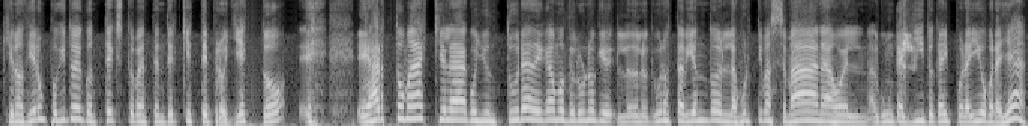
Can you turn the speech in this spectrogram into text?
que nos diera un poquito de contexto para entender que este proyecto es, harto más que la coyuntura, digamos, de lo, uno que, de lo que uno está viendo en las últimas semanas o en algún gallito que hay por ahí o por allá.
